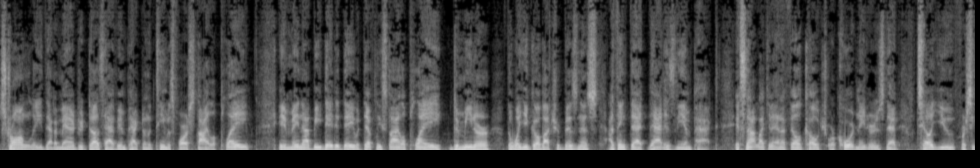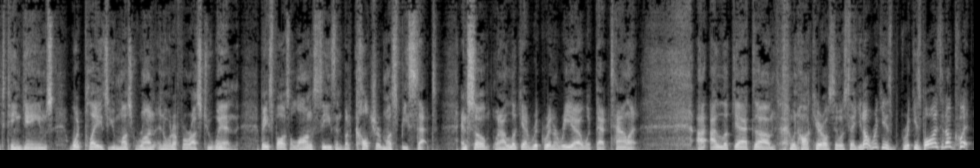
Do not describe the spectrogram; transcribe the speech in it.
strongly that a manager does have impact on the team as far as style of play. It may not be day to day, but definitely style of play, demeanor, the way you go about your business. I think that that is the impact. It's not like an NFL coach or coordinators that tell you for 16 games what plays you must run in order for us to win. Baseball is a long season, but culture must be set. And so when I look at Rick Renteria with that talent, I, I look at um, when Hawk Harrelson would say, you know, Ricky's Ricky's boys, they don't quit.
